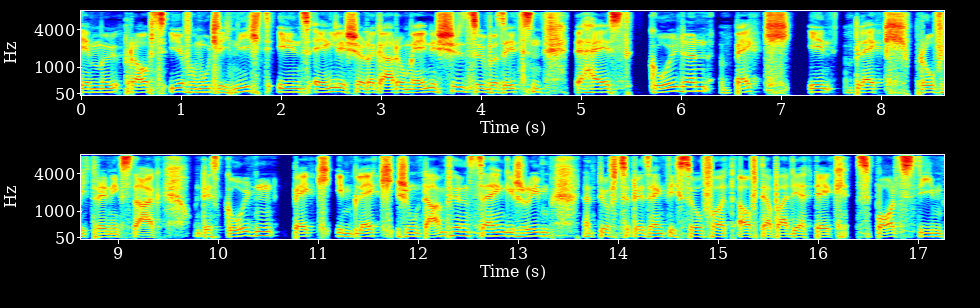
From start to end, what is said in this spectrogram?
den braucht ihr vermutlich nicht ins Englische oder gar Rumänische zu übersetzen. Der heißt Golden Back in Black Profi-Trainingstag. Und das Golden Back in Black ist unter Anführungszeichen geschrieben. Dann dürft ihr das eigentlich sofort auf der Body Attack Sports Team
